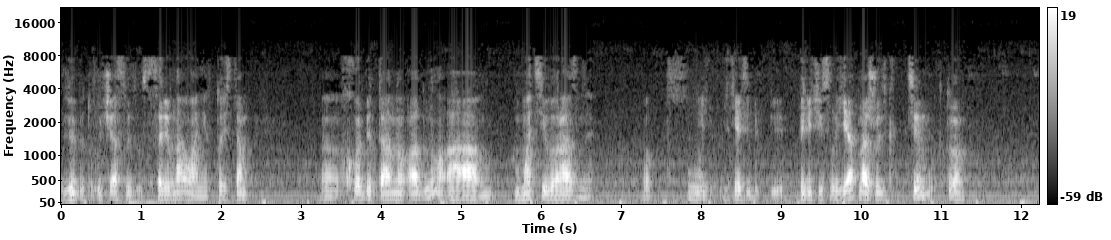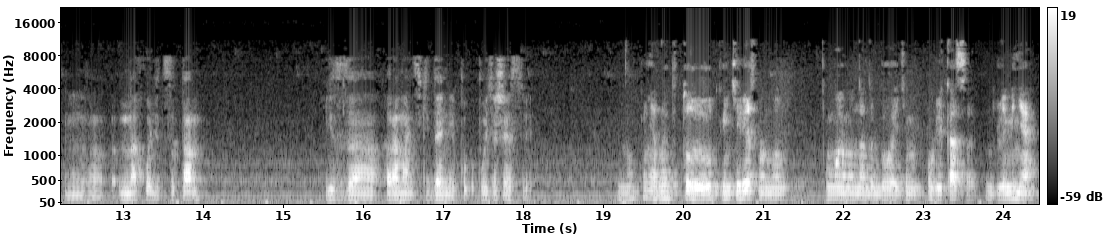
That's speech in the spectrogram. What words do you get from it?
любит участвовать в соревнованиях. То есть там э, хобби-то оно одно, а мотивы разные. Вот mm. я тебе перечислил. Я отношусь к тем, кто э, находится там из-за романтики дальних путешествий. Ну, понятно, это тоже жутко интересно, но, по-моему, надо было этим увлекаться для меня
